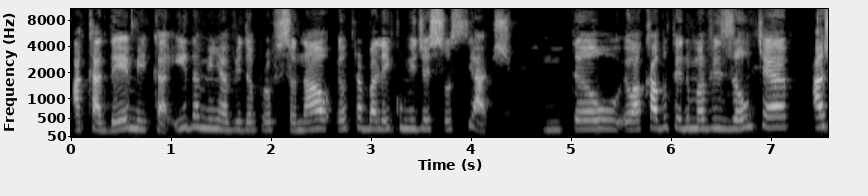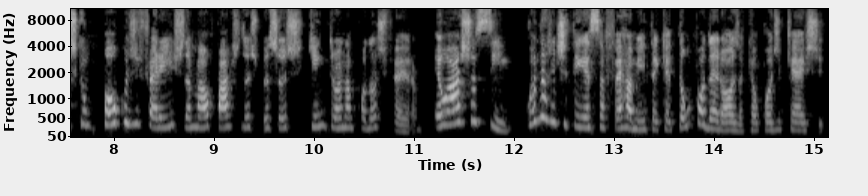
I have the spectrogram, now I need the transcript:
acadêmica e da minha vida profissional, eu trabalhei com mídias sociais. Então, eu acabo tendo uma visão que é acho que um pouco diferente da maior parte das pessoas que entrou na podosfera. Eu acho assim, quando a gente tem essa ferramenta que é tão poderosa, que é o podcast,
